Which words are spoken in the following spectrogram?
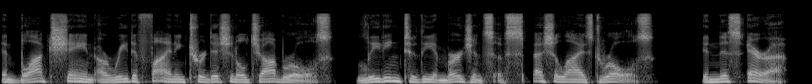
and blockchain are redefining traditional job roles, leading to the emergence of specialized roles. In this era,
